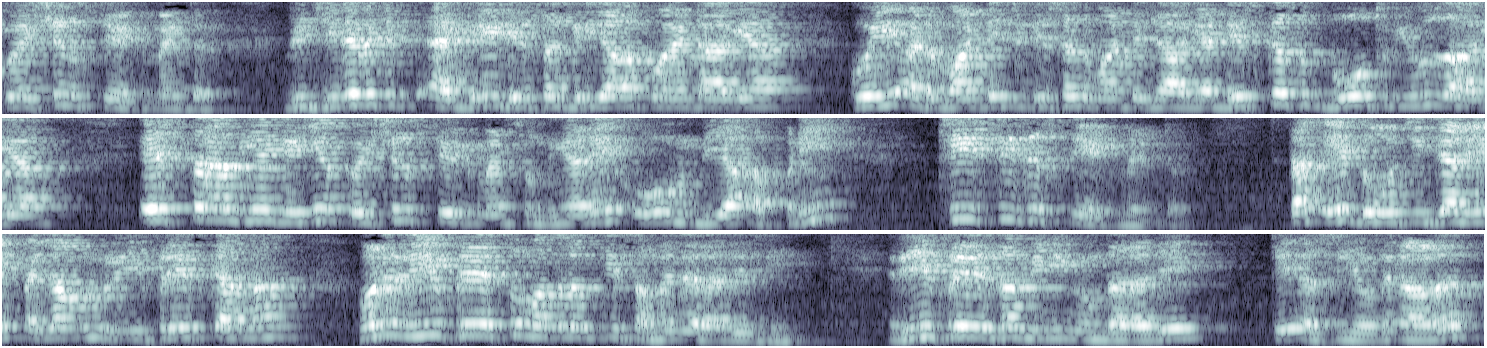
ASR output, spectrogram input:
ਕੁਐਸਚਨ ਸਟੇਟਮੈਂਟ ਵੀ ਜਿਹਦੇ ਵਿੱਚ ਐਗਰੀ ਡਿਸਐਗਰੀ ਵਾਲਾ ਪੁਆਇੰਟ ਆ ਗਿਆ ਕੋਈ ਐਡਵਾਂਟੇਜ ਡਿਸਐਡਵਾਂਟੇਜ ਆ ਗਿਆ ਡਿਸਕਸ ਬੋਥ ਵਿਊਜ਼ ਆ ਗਿਆ ਇਸ ਤਰ੍ਹਾਂ ਦੀਆਂ ਜਿਹੜੀਆਂ ਕੁਐਸਚਨ ਸਟੇਟਮੈਂਟਸ ਹੁੰਦੀਆਂ ਨੇ ਉਹ ਹੁੰਦੀ ਆ ਆਪਣੀ ਥੀਸਿਸ ਸਟੇਟਮੈਂਟ ਤਾਂ ਇਹ ਦੋ ਚੀਜ਼ਾਂ ਨੇ ਪਹਿਲਾਂ ਉਹਨੂੰ ਰੀਫਰੇਜ਼ ਕਰਨਾ ਹੁਣ ਰੀਫਰੇਜ਼ ਤੋਂ ਮਤਲਬ ਕੀ ਸਮਝਦੇ ਰਾਜੇ ਸੀ ਰੀਫਰੇਜ਼ ਦਾ मीनिंग ਹੁੰਦਾ ਰਾਜੇ ਕਿ ਅਸੀਂ ਉਹਦੇ ਨਾਲ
